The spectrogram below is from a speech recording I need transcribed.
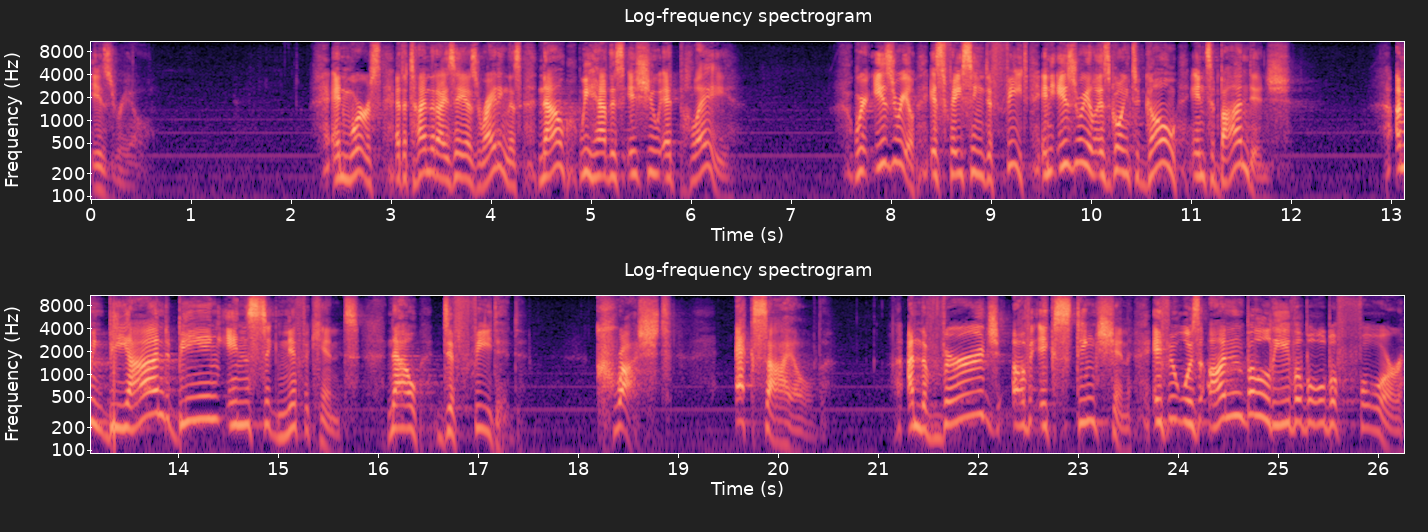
Israel. And worse, at the time that Isaiah is writing this, now we have this issue at play. where Israel is facing defeat and Israel is going to go into bondage. I mean, beyond being insignificant, now defeated, crushed, exiled, on the verge of extinction. If it was unbelievable before,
